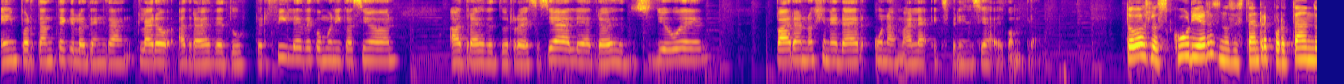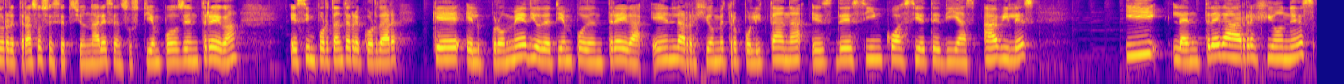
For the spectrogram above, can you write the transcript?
Es importante que lo tengan claro a través de tus perfiles de comunicación, a través de tus redes sociales, a través de tu sitio web, para no generar una mala experiencia de compra. Todos los couriers nos están reportando retrasos excepcionales en sus tiempos de entrega. Es importante recordar que el promedio de tiempo de entrega en la región metropolitana es de 5 a 7 días hábiles y la entrega a regiones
